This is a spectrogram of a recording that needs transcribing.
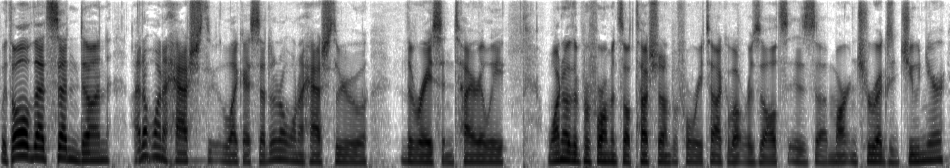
with all of that said and done, I don't want to hash through, like I said, I don't want to hash through the race entirely. One other performance I'll touch on before we talk about results is uh, Martin Truex Jr.,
